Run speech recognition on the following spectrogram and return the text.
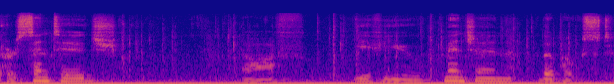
percentage off if you mention the post.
